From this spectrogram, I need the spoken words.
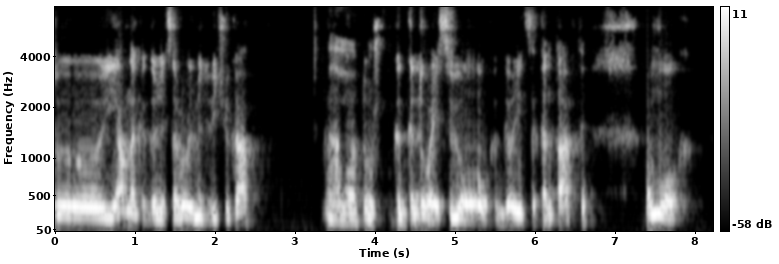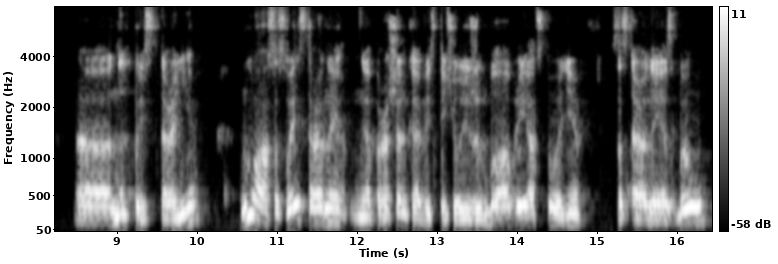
э, явно, как говорится, роль Медведчука, э, о том, который свел, как говорится, контакты, помог на той стороне. Ну а со своей стороны Порошенко обеспечил режим благоприятствования со стороны СБУ,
